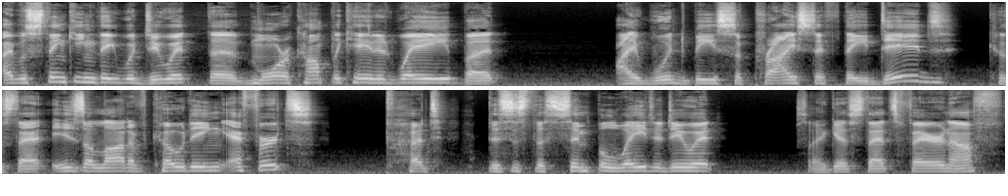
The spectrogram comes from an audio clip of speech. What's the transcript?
I was thinking they would do it the more complicated way, but I would be surprised if they did, because that is a lot of coding effort. But this is the simple way to do it, so I guess that's fair enough.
